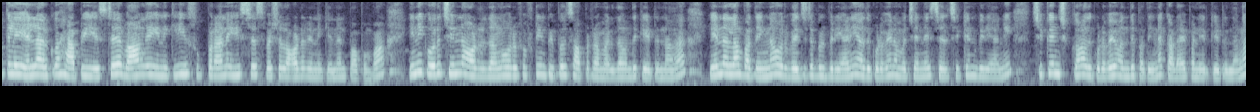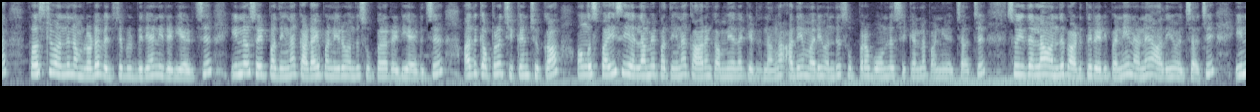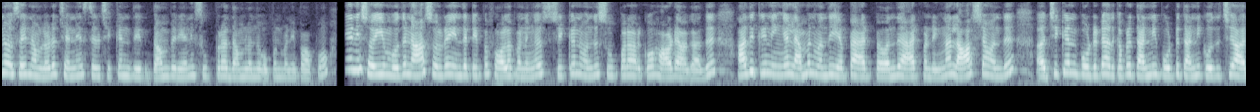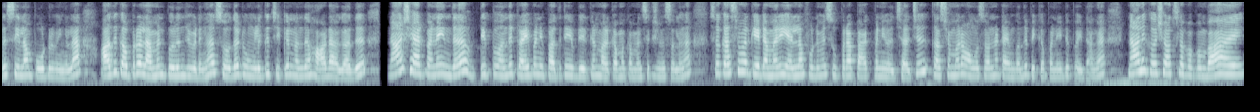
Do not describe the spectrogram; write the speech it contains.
மக்களே எல்லாருக்கும் happy Easter வாங்க இன்னைக்கு சூப்பரான ஈஸ்டர் ஸ்பெஷல் ஆர்டர் இன்னைக்கு என்னன்னு பார்ப்போம்பா. இன்னைக்கு ஒரு சின்ன ஆர்டர் தாங்க. ஒரு ஃபிஃப்டீன் பீப்புள் சாப்பிட்ற மாதிரி தான் வந்து கேட்டிருந்தாங்க. என்னெல்லாம் பார்த்தீங்கன்னா ஒரு வெஜிடபிள் பிரியாணி அது கூடவே நம்ம Chennai style chicken biryani chicken chukka அது கூடவே வந்து பார்த்தீங்கன்னா கடாய் பன்னீர் கேட்டிருந்தாங்க. ஃபர்ஸ்ட்டு வந்து நம்மளோட வெஜிடபிள் பிரியாணி ரெடி ஆயிடுச்சு. இன்னொரு சைட் பார்த்தீங்கன்னா கடாய் பன்னீரும் வந்து சூப்பராக ரெடி ஆயிடுச்சு. அதுக்கப்புறம் சிக்கன் சுக்கா அவங்க ஸ்பைசி எல்லாமே பார்த்தீங்கன்னா காரம் கம்மியாக தான் கேட்டிருந்தாங்க. அதே மாதிரி வந்து சூப்பராக போன்லெஸ் சிக்கனில் பண்ணி வச்சாச்சு. ஸோ இதெல்லாம் வந்து அடுத்து ரெடி பண்ணி நான் அதையும் வச்சாச்சு. இன்னொரு சைடு நம்மளோட சென்னை ஸ்டைல் சிக்கன் தம் பிரியாணி சூப்பராக தம்ல வந்து ஓப்பன் பண்ணி பார்ப்போம். பிரியாணி செய்யும் போது நான் சொல்கிறேன் இந்த டிப்பை ஃபாலோ பண்ணுங்கள் சிக்கன் வந்து சூப்பராக இருக்கும் ஹார்ட் ஆகாது. அதுக்கு நீங்கள் லெமன் வந்து எப்போ ஆட் வந்து ஆட் பண்ணுறீங்கன்னா லாஸ்ட்டாக வந்து சிக்கன் போட்டுட்டு அதுக்கப்புறம் தண்ணி போட்டு தண்ணி கொதித்து அரிசிலாம் போட்டுருவீங்களா அதுக்கப்புறம் லெமன் புரிஞ்சு விடுங்க ஸோ தட் உங்களுக்கு சிக்கன் வந்து ஹார்ட் ஆகாது. நான் ஷேர் பண்ண இந்த டிப் வந்து ட்ரை பண்ணி பார்த்துட்டு எப்படி இருக்குன்னு மறக்காம கமெண்ட் செக்ஷனில் சொல்லுங்கள் ஸோ கஸ்டமர் கேட்ட மாதிரி எல்லா ஃபுட்டுமே சூப்பராக பேக் பண்ணி வச்சாச்சு. கஸ்டமரும் அவங்க சொன்ன டைமுக்கு வந்து பிக்கப் பண்ணிட்டு போயிட்டாங்க. நாளைக்கு ஒரு ஷார்ட்ஸில் பார்ப்போம். பாய்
